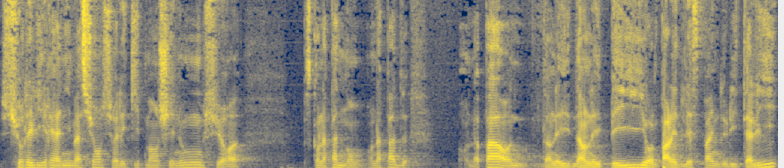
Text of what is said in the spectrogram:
Sur les lits réanimation, sur l'équipement chez nous, sur parce qu'on n'a pas de nom, on n'a pas de, on n'a pas dans les dans les pays, on parlait de l'Espagne, de l'Italie,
